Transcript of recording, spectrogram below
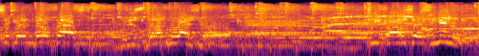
Again, in Belfast, it has been a pleasure. Because of you.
